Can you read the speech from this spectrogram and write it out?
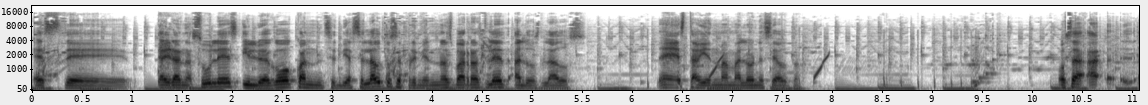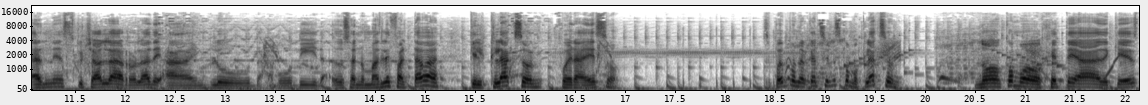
Este, eran azules y luego cuando encendías el auto se prendían unas barras LED a los lados. Eh, está bien mamalón ese auto. O sea, ha- han escuchado la rola de I'm Blue, da budida. O sea, nomás le faltaba que el claxon fuera eso. Se pueden poner canciones como claxon. No como GTA, de que es.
